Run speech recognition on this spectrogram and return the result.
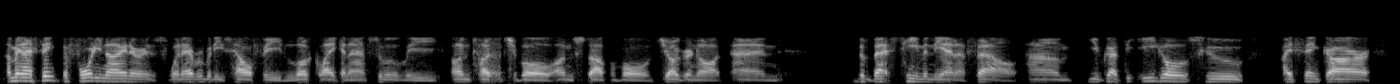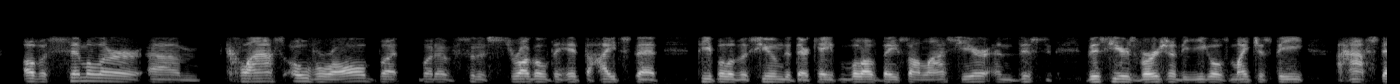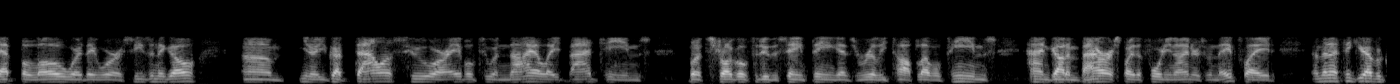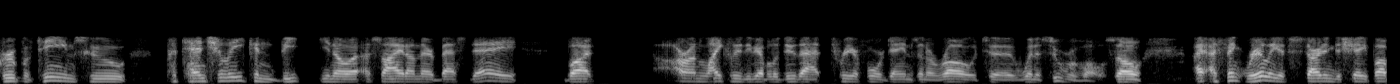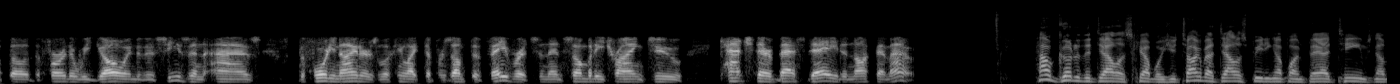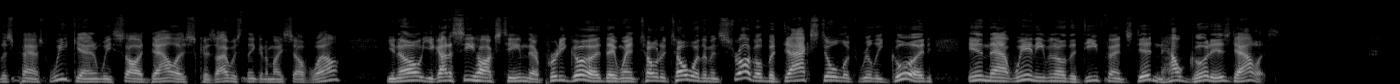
I mean, I think the 49ers, when everybody's healthy, look like an absolutely untouchable, unstoppable juggernaut and the best team in the NFL. Um, you've got the Eagles, who I think are of a similar um, class overall, but but have sort of struggled to hit the heights that people have assumed that they're capable of based on last year. And this this year's version of the Eagles might just be a half step below where they were a season ago. Um, you know, you've got Dallas who are able to annihilate bad teams, but struggle to do the same thing against really top level teams and got embarrassed by the 49ers when they played. And then I think you have a group of teams who potentially can beat, you know, a side on their best day, but are unlikely to be able to do that three or four games in a row to win a Super Bowl. So I, I think really it's starting to shape up though the further we go into the season as the 49ers looking like the presumptive favorites and then somebody trying to catch their best day to knock them out. How good are the Dallas Cowboys? You talk about Dallas beating up on bad teams. Now, this past weekend, we saw Dallas because I was thinking to myself, well, you know, you got a Seahawks team. They're pretty good. They went toe to toe with them and struggled, but Dak still looked really good in that win, even though the defense didn't. How good is Dallas?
